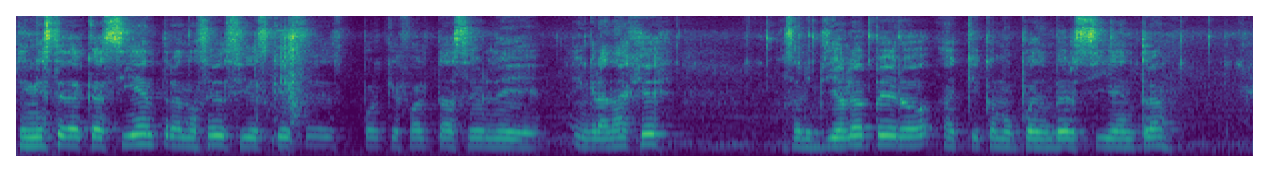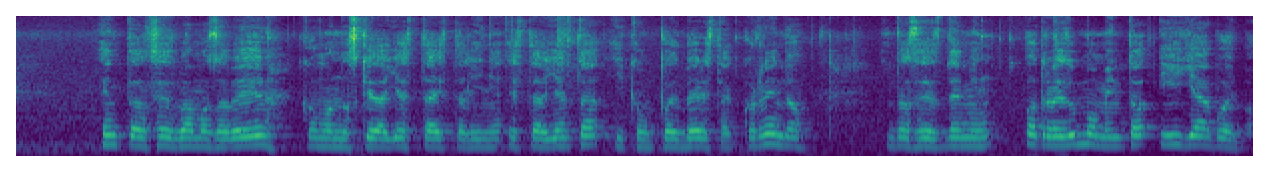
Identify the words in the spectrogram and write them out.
en este de acá sí entra, no sé si es que es porque falta hacerle engranaje vamos a limpiarla pero aquí como pueden ver si entra entonces vamos a ver cómo nos queda ya está esta línea esta llanta y como pueden ver está corriendo entonces denme otra vez un momento y ya vuelvo.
